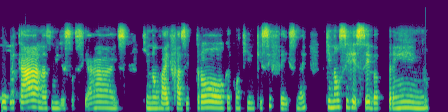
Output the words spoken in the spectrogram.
publicar nas mídias sociais, que não vai fazer troca com aquilo que se fez, né? Que não se receba prêmio,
